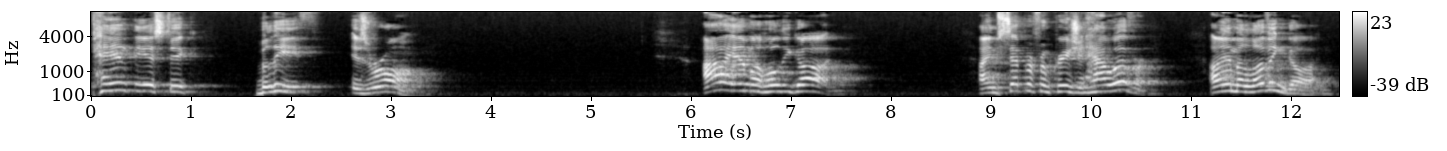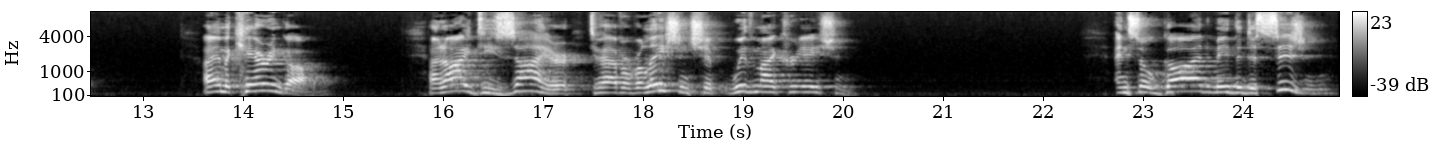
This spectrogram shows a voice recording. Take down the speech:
pantheistic belief is wrong. I am a holy God. I am separate from creation. However, I am a loving God. I am a caring God. And I desire to have a relationship with my creation. And so God made the decision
